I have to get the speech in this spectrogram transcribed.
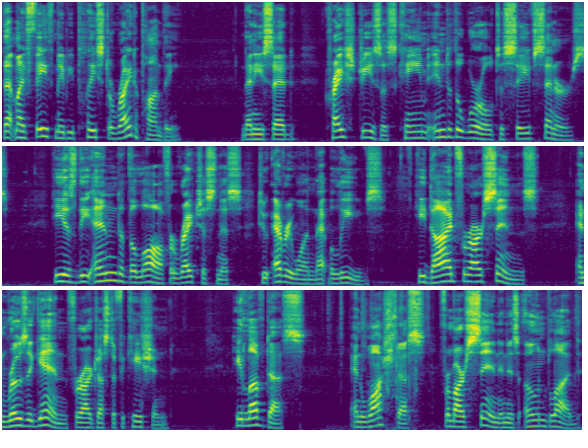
that my faith may be placed aright upon thee? Then he said, Christ Jesus came into the world to save sinners. He is the end of the law for righteousness to everyone that believes. He died for our sins and rose again for our justification. He loved us and washed us from our sin in his own blood.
